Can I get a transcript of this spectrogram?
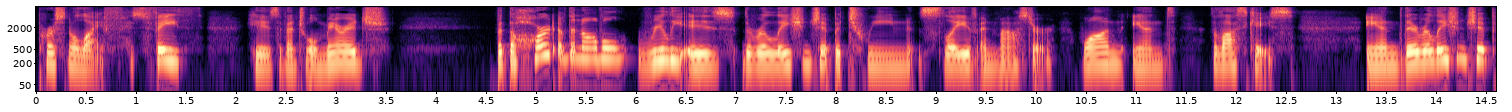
personal life, his faith, his eventual marriage, but the heart of the novel really is the relationship between slave and master, Juan and Velázquez. and their relationship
